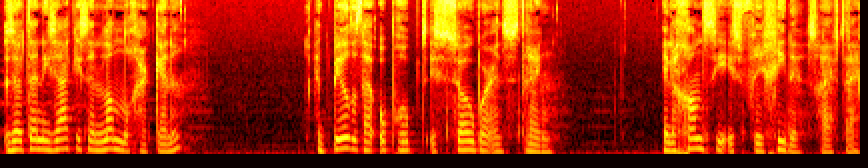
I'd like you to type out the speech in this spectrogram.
Zou Tanizaki zijn land nog herkennen? Het beeld dat hij oproept is sober en streng. Elegantie is frigide, schrijft hij.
